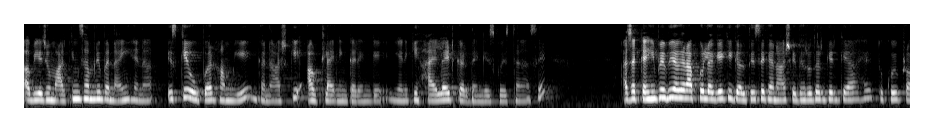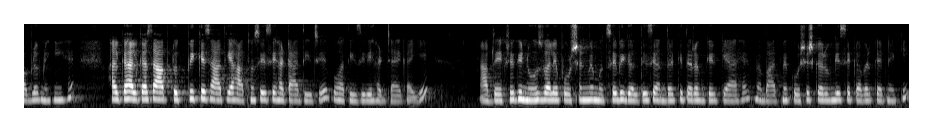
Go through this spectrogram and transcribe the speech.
अब ये जो मार्किंग्स हमने बनाई है ना, इसके ऊपर हम ये गनाश की आउटलाइनिंग करेंगे, यानी कि हाईलाइट कर देंगे इसको इस तरह से। अच्छा कहीं पे भी अगर आपको लगे कि गलती से गनाश इधर उधर गिर गया है तो कोई प्रॉब्लम नहीं है। हल्का हल्का सा आप टूथपिक के साथ या हाथों से इसे हटा दीजिए, बहुत ईजीली हट जाएगा ये। आप देख रहे हो कि नोज़ वाले पोर्शन में मुझसे भी गलती से अंदर की तरफ़ गिर गया है। मैं बाद में कोशिश करूँगी इसे कवर करने की।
